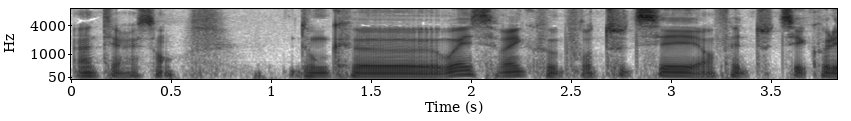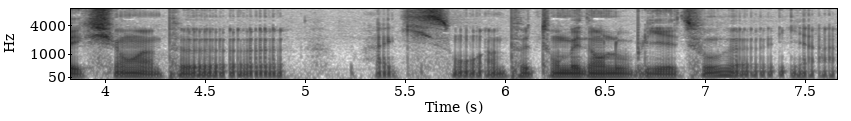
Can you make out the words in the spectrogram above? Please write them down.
Intéressant. Donc euh, ouais, c'est vrai que pour toutes ces en fait toutes ces collections un peu euh, qui sont un peu tombées dans l'oubli et tout, euh, il y a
